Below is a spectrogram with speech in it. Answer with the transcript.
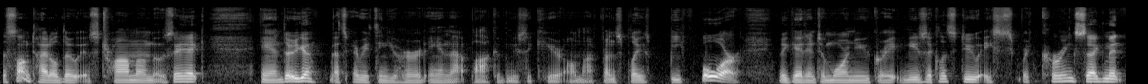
the song title, though, is Trauma Mosaic. And there you go. That's everything you heard in that block of music here on my friend's place. Before we get into more new great music, let's do a recurring segment,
